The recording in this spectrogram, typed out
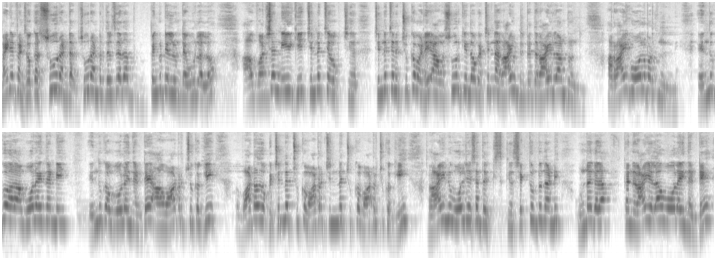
మై డియర్ ఫ్రెండ్స్ ఒక సూర్ అంటారు. సూర్ అంటారు తెలుసు కదా? పెంకుటిల్లు ఉంటాయి ఊర్లలో. ఆ వర్షం నీరుకి చిన్న ఒక చిన్న చిన్న చుక్క పడి ఆ సూర్ కింద ఒక చిన్న రాయి ఉంటుంది. పెద్ద రాయిలా ఉంటుంది. ఆ రాయికి ఓలు పడుతుంది. ఎందుకు ఆ ఓలైందండి? ఎందుకు ఆ ఓలైందంటే ఆ వాటర్ చుక్కకి వాటర్ ఒక చిన్న చుక్క వాటర్ చిన్న చుక్క వాటర్ చుక్కకి రాయిని ఓల్ చేసేంత శక్తి ఉంటుందండి? ఉండదు కదా. కానీ రాయి ఎలా ఓలైందంటే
